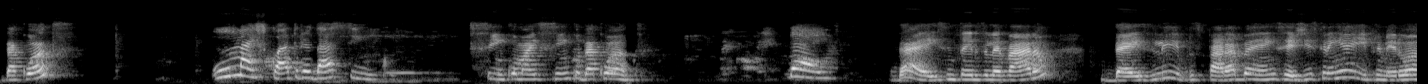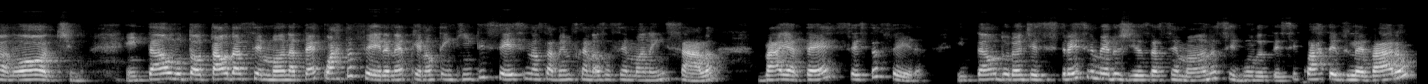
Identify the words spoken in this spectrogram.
Dá quantos? Um mais quatro dá cinco. Cinco mais cinco dá quanto? Dez. 10. Então, eles levaram 10 livros. Parabéns. Registrem aí, primeiro ano. Ótimo. Então, no total da semana, até quarta-feira, né? Porque não tem quinta e sexta, nós sabemos que a nossa semana em sala vai até sexta-feira. Então, durante esses três primeiros dias da semana, segunda, terça e quarta, eles levaram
